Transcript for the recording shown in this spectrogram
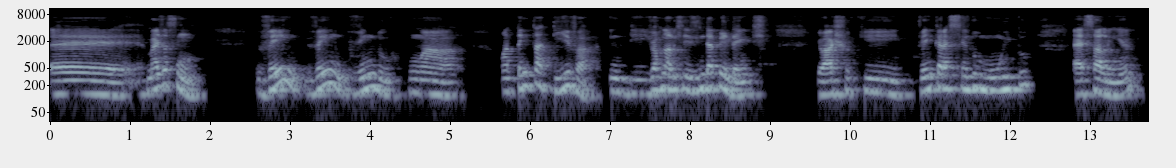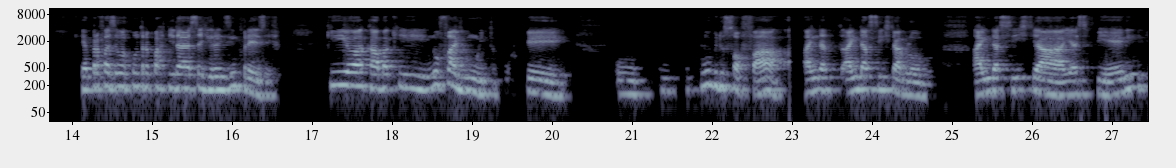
É, mas assim, vem, vem vindo uma, uma tentativa de jornalistas independentes. Eu acho que vem crescendo muito essa linha, que é para fazer uma contrapartida a essas grandes empresas, que acaba que não faz muito, porque o, o Clube do Sofá ainda, ainda assiste a Globo, ainda assiste a ESPN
